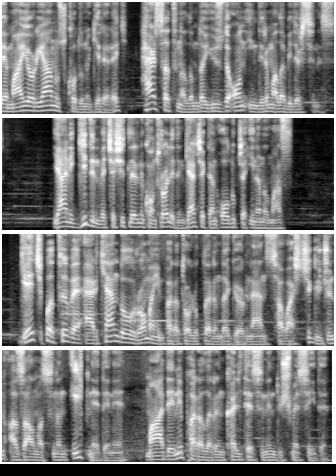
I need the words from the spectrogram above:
ve Majorianus kodunu girerek her satın alımda %10 indirim alabilirsiniz. Yani gidin ve çeşitlerini kontrol edin gerçekten oldukça inanılmaz. Geç Batı ve Erken Doğu Roma İmparatorluklarında görülen savaşçı gücün azalmasının ilk nedeni madeni paraların kalitesinin düşmesiydi.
